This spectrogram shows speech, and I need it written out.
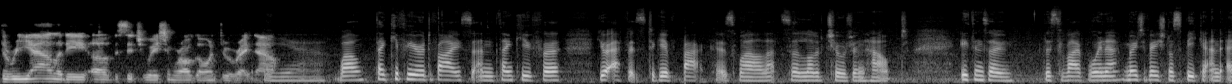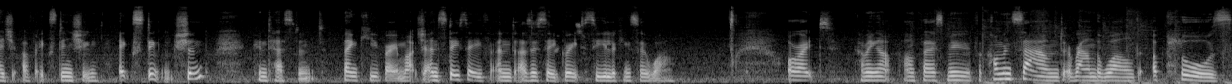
the reality of the situation we're all going through right now. Yeah. Well, thank you for your advice, and thank you for your efforts to give back as well. That's a lot of children helped. Ethan Zohn, the Survivor winner, motivational speaker, and Edge of Extinction extinction contestant. Thank you very much, and stay safe. And as I say, great to see you looking so well. All right, coming up on First Move, a common sound around the world applause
